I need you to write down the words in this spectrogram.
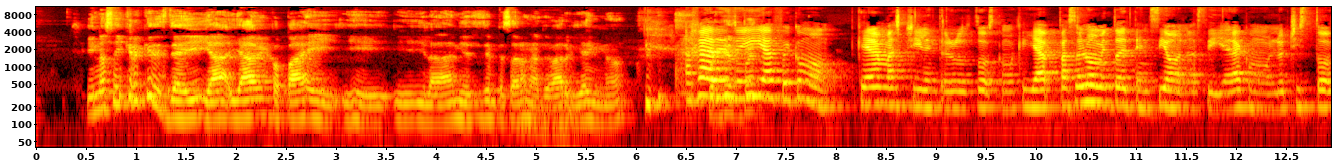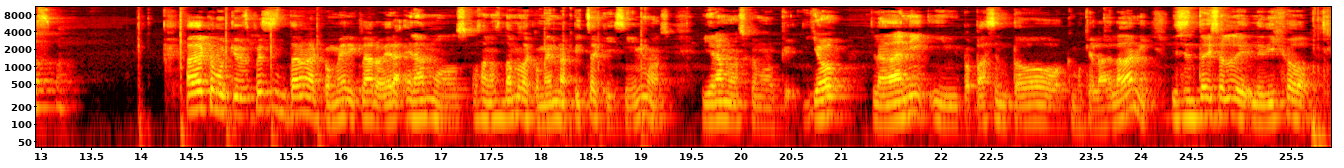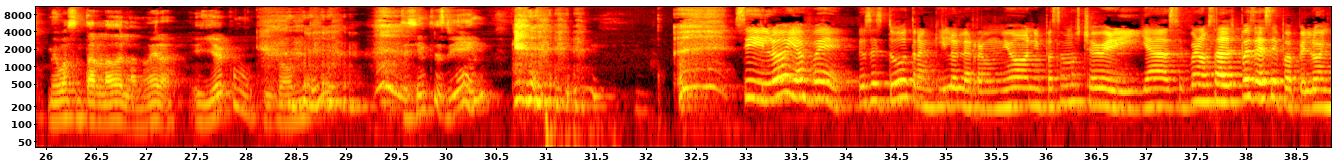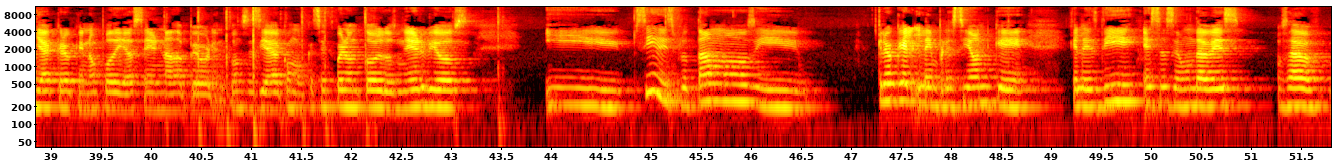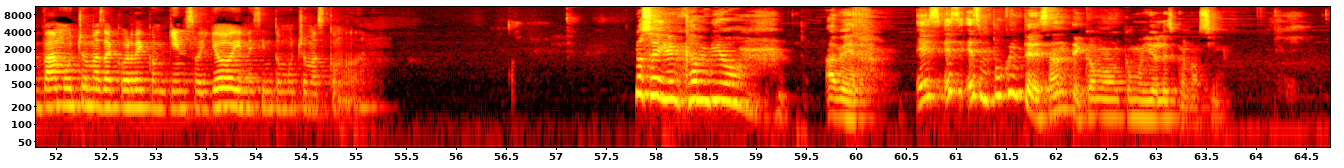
y, no sé, creo que desde ahí ya, ya mi papá y, y, y la Dani así se empezaron a llevar bien, ¿no? Ajá, desde ahí ya fue como que era más chill entre los dos, como que ya pasó el momento de tensión, así, era como lo chistoso. Ah, como que después se sentaron a comer y claro, era, éramos, o sea, nos sentamos a comer una pizza que hicimos y éramos como que yo, la Dani y mi papá sentó como que al lado de la Dani. Y se sentó y solo le, dijo, me voy a sentar al lado de la nuera. Y yo como que, ¿dónde? ¿Te sientes bien? Sí, luego ya fue, entonces estuvo tranquilo la reunión y pasamos chévere y ya se fueron, o sea, después de ese papelón ya creo que no podía ser nada peor, entonces ya como que se fueron todos los nervios y sí, disfrutamos y creo que la impresión que, que les di esa segunda vez o sea, va mucho más acorde con quién soy yo y me siento mucho más cómoda. No sé, yo en cambio, a ver, es, es, es un poco interesante como, como yo les conocí.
